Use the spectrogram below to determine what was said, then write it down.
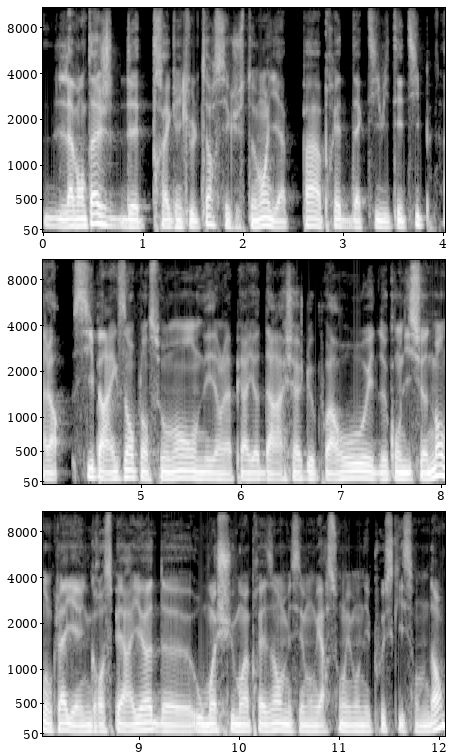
l'avantage d'être agriculteur, c'est que justement, il n'y a pas après d'activité type. Alors, si par exemple, en ce moment, on est dans la période d'arrachage de poireaux et de conditionnement, donc là, il y a une grosse période euh, où moi, je suis moins présent, mais c'est mon garçon et mon épouse qui sont dedans.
